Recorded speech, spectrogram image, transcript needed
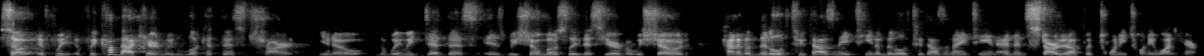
So if we if we come back here and we look at this chart, you know, the way we did this is we show mostly this year, but we showed kind of a middle of 2018, a middle of 2019, and then started up with 2021 here.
